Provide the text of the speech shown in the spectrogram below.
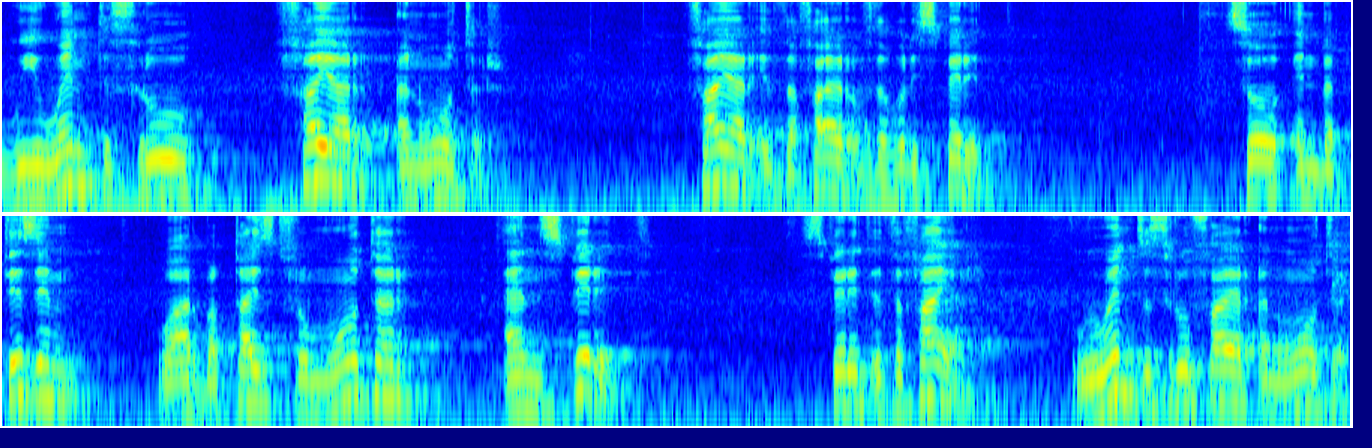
we went through fire and water. Fire is the fire of the Holy Spirit. So in baptism, we are baptized from water and spirit. Spirit is the fire. We went through fire and water,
